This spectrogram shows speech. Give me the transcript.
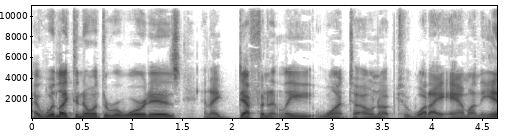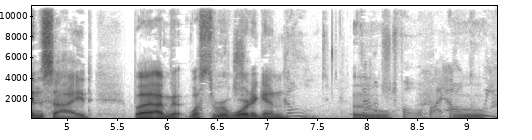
I would like to know what the reward is, and I definitely want to own up to what I am on the inside. But I'm gonna what's the reward again? Ooh. vouched for by our Ooh.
